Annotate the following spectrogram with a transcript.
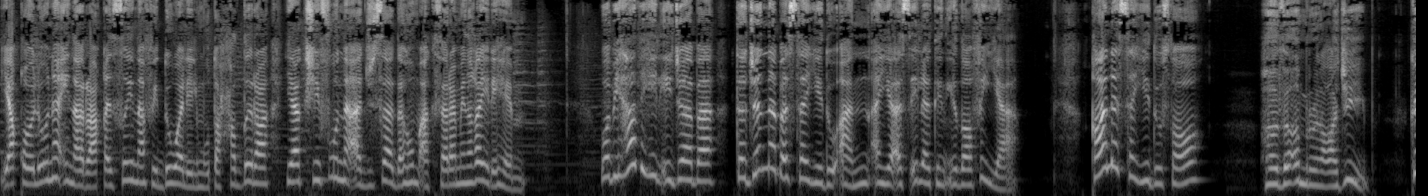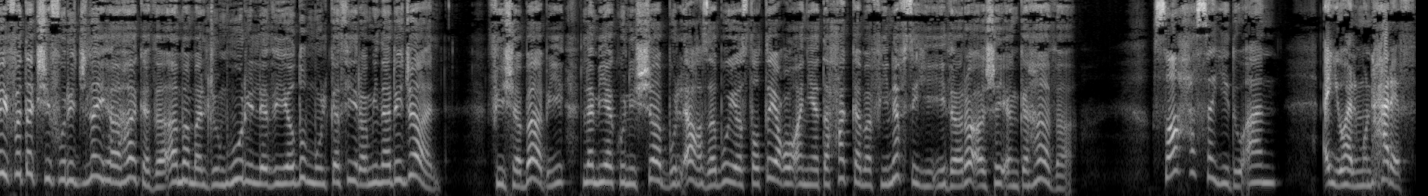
يقولون إن الراقصين في الدول المتحضرة يكشفون أجسادهم أكثر من غيرهم. وبهذه الإجابة تجنب السيد أن أي أسئلة إضافية. قال السيد صا هذا أمر عجيب. كيف تكشف رجليها هكذا أمام الجمهور الذي يضم الكثير من الرجال؟ في شبابي لم يكن الشاب الأعزب يستطيع أن يتحكم في نفسه إذا رأى شيئا كهذا. صاح السيد أن أيها المنحرف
